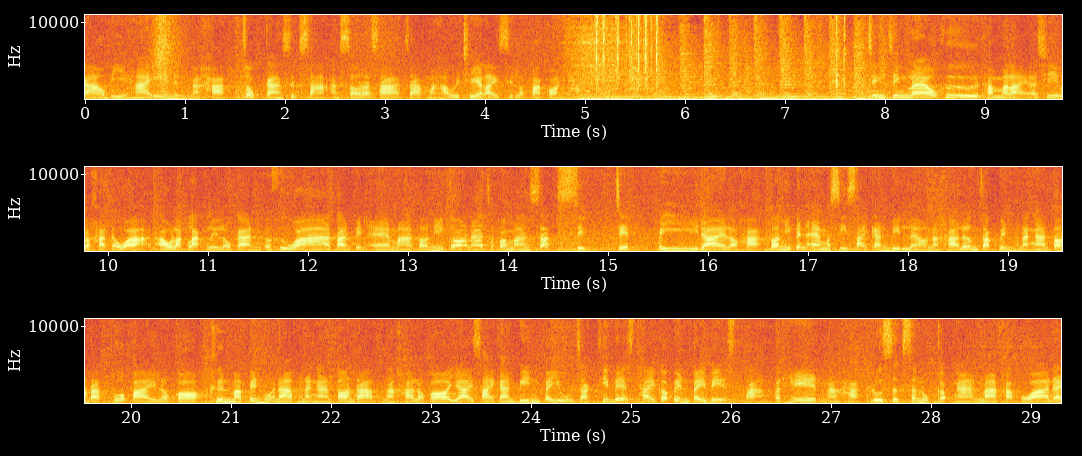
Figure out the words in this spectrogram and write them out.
9B5A1 นะคะ จบการศึกษาอักษรศาสตร์จากมหาวิทยาลัยศิลปากรค่ะ จริงๆ แล้วคือทำมาหลายอาชีพอะค่ะ แต่ว่าเอาหลักๆ เลยแล้วกัน ก็คือว่าตานเป็นแอร์มาตอนนี้ก็น่าจะประมาณสัก 17 ปีได้แล้วค่ะ ตอนนี้เป็นแอร์มาสี่สายการบินแล้วนะคะ เริ่มจากเป็นพนักงานต้อนรับทั่วไป แล้วก็ขึ้นมาเป็นหัวหน้าพนักงานต้อนรับนะคะ แล้วก็ย้ายสายการบินไปอยู่จากที่เบสไทยก็เป็นไปเบสต่างประเทศนะคะ รู้สึกสนุกกับงานมากค่ะ เพราะว่าได้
